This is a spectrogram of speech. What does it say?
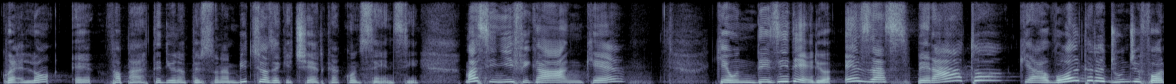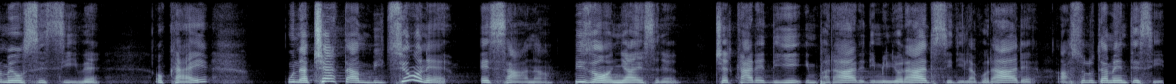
Quello è, fa parte di una persona ambiziosa che cerca consensi. Ma significa anche che è un desiderio esasperato che a volte raggiunge forme ossessive. Ok? Una certa ambizione è sana, bisogna essere, cercare di imparare, di migliorarsi, di lavorare, assolutamente sì,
